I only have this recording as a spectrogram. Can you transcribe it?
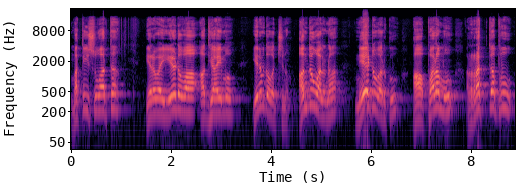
మత్తీ సువార్త ఇరవై ఏడవ అధ్యాయము ఎనిమిదో వచ్చినం అందువలన నేటి వరకు ఆ పొలము రక్తపు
